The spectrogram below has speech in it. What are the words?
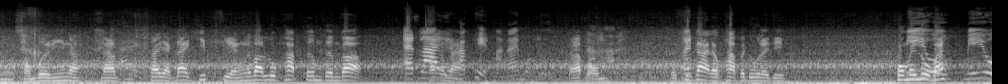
นี่สองเบอร์นี้นะนะครับใช่ถ้าอยากได้คลิปเสียงหรือว่ารูปภาพเติมเติมก็ แอดไลน์หรือทัทักกมาเพจมาได้หมดเลยครับผมนะคะเดี๋ยวคลิปหน้าเราพาไปดูอะไรดี พวกไม่ลูกไหมมีอยู่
